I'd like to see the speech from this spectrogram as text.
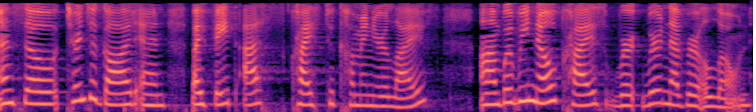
And so turn to God and by faith ask Christ to come in your life um, when we know Christ, we're, we're never alone,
